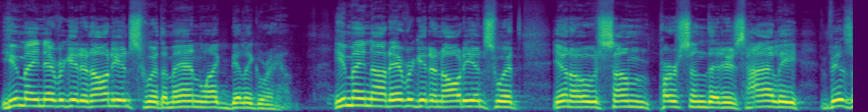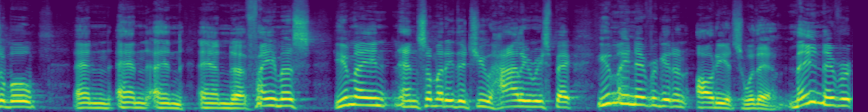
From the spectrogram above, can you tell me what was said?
You may never get an audience with a man like Billy Graham. You may not ever get an audience with, you know, some person that is highly visible and, and, and, and uh, famous. You may, and somebody that you highly respect, you may never get an audience with them. May never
